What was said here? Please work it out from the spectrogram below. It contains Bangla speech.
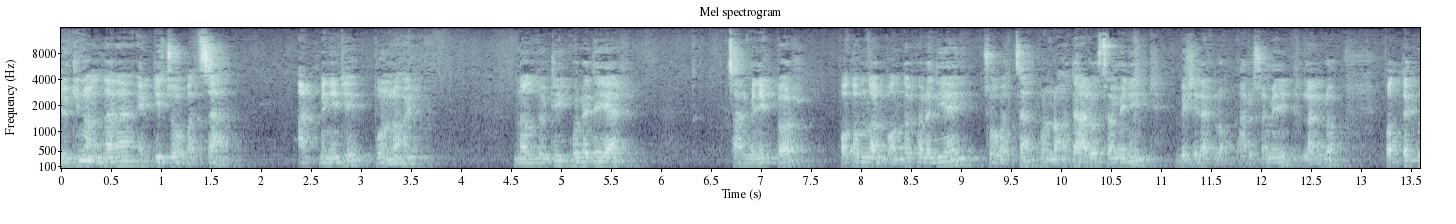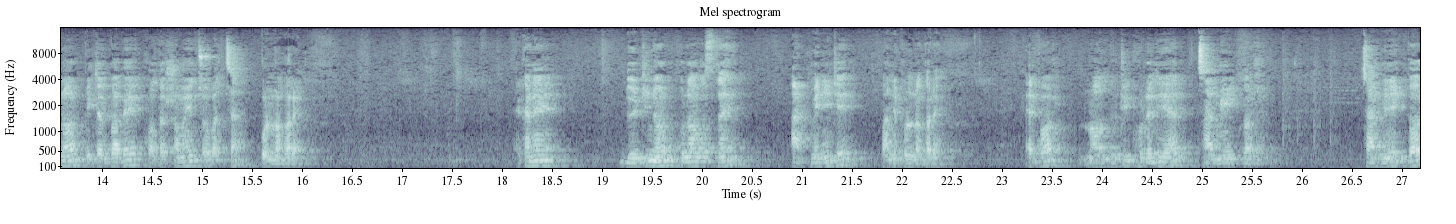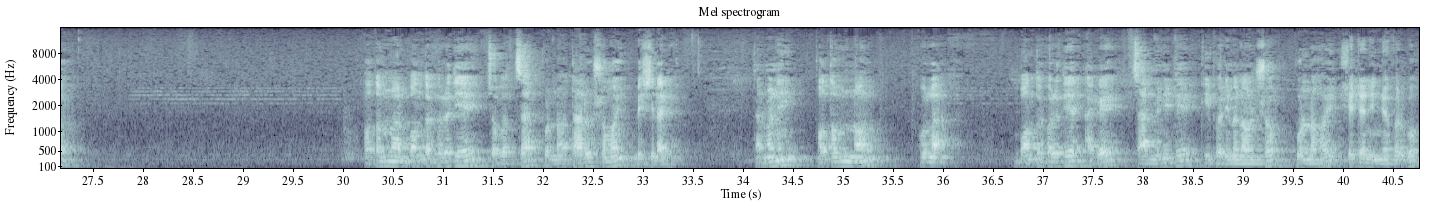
দুটি নল দ্বারা একটি চৌবাচ্চা, আট মিনিটে পূর্ণ হয়। নল দুটি খুলে দেওয়ার চার মিনিট পর প্রথম নল বন্ধ করে দিয়াই চৌবাচ্চা পূর্ণ হতে আরও ছয় মিনিট বেশি লাগল, আরও ছয় মিনিট লাগল। প্রত্যেক নল পৃথকভাবে কত সময় চৌবাচ্চা পূর্ণ করে? এখানে দুইটি নল খোলা অবস্থায় আট মিনিটে পানি পূর্ণ করে। এরপর নল দুটি খুলে দেওয়ার চার মিনিট পর, চার মিনিট পর প্রথম নল বন্ধ করে দিয়ে চৌবাচ্চা পূর্ণ হতে আরও সময় বেশি লাগে। তার মানে প্রথম নল খোলা বন্ধ করে দেওয়ার আগে চার মিনিটে কি পরিমাণ অংশ পূর্ণ হয় সেটা নির্ণয় করব।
